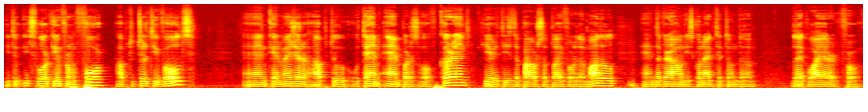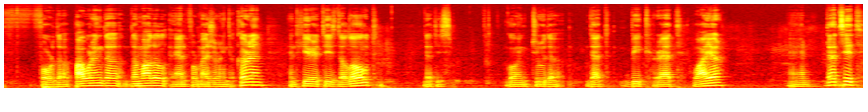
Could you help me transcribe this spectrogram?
it, it's working from 4 up to 30 volts and can measure up to 10 amperes of current. Here it is the power supply for the model and the ground is connected on the black wire for for the powering the, the model and for measuring the current. And here it is the load that is going through the that big red wire. And that's it.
